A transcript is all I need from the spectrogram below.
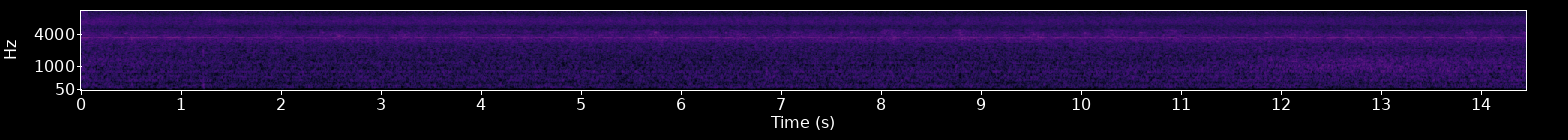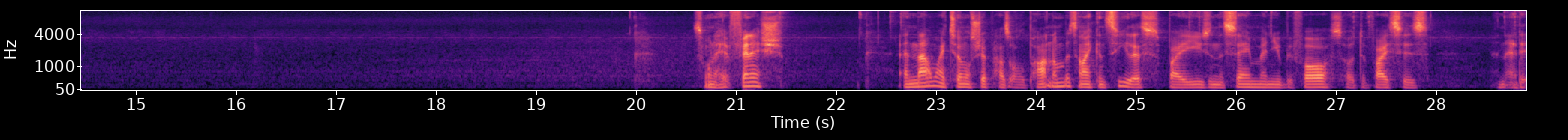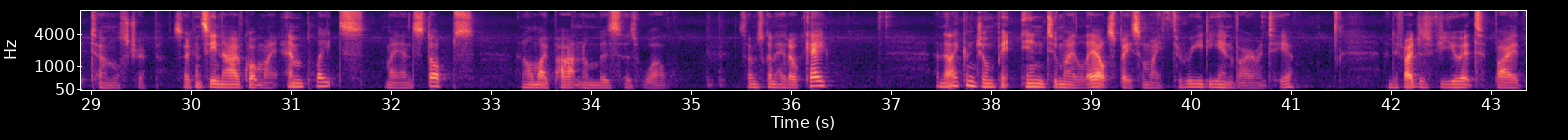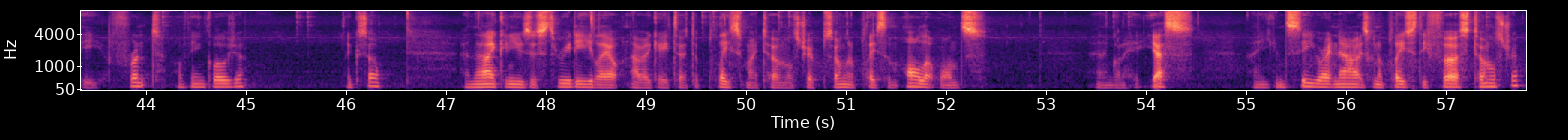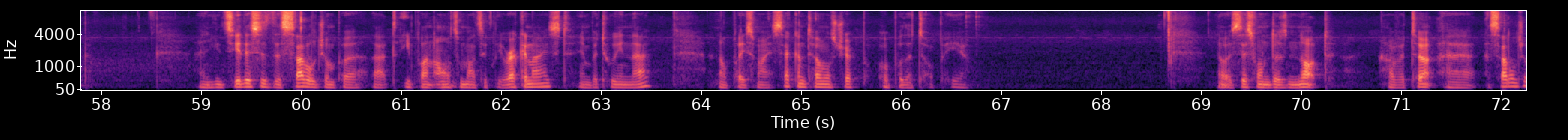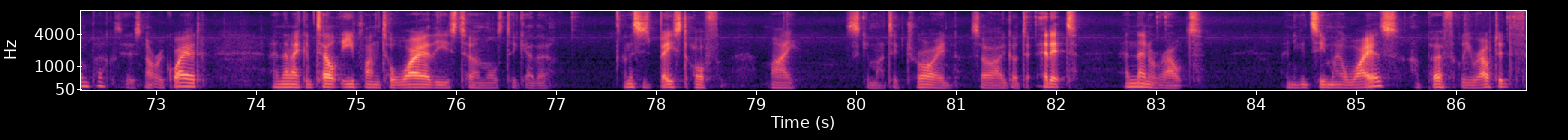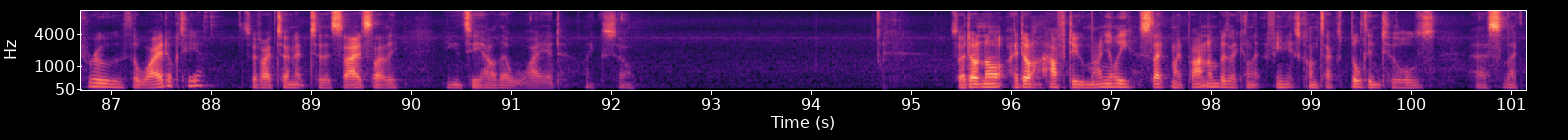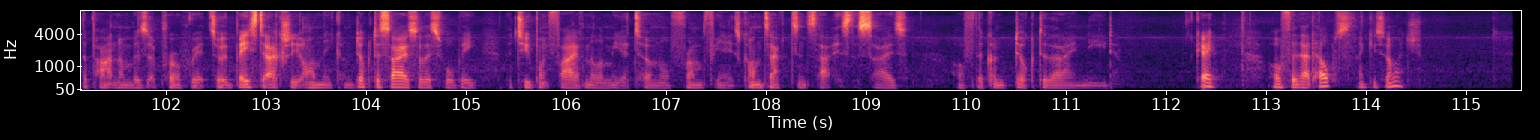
So when I hit finish, and now my terminal strip has all part numbers and I can see this by using the same menu before, so devices and edit terminal strip. So I can see now I've got my end plates, my end stops, and all my part numbers as well. So I'm just going to hit OK. And then I can jump into my layout space on my 3D environment here. And if I just view it by the front of the enclosure, like so, and then I can use this 3D layout navigator to place my terminal strip. So I'm going to place them all at once and I'm going to hit yes. And you can see right now it's going to place the first terminal strip. And you can see this is the saddle jumper that ePlan automatically recognized in between there. And I'll place my second terminal strip up at the top here. Notice this one does not have a, uh, a saddle jumper because it's not required. And then I can tell ePlan to wire these terminals together. And this is based off my schematic drawing. So I go to edit, and then route. And you can see my wires are perfectly routed through the wire duct here. So if I turn it to the side slightly, You can see how they're wired like so. So I don't know, I don't have to manually select my part numbers. I can let Phoenix Contact's built-in tools uh, select the part numbers appropriate. So it based it actually on the conductor size. So this will be the 2.5 millimeter terminal from Phoenix Contact since that is the size of the conductor that I need. Okay, hopefully that helps. Thank you so much.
